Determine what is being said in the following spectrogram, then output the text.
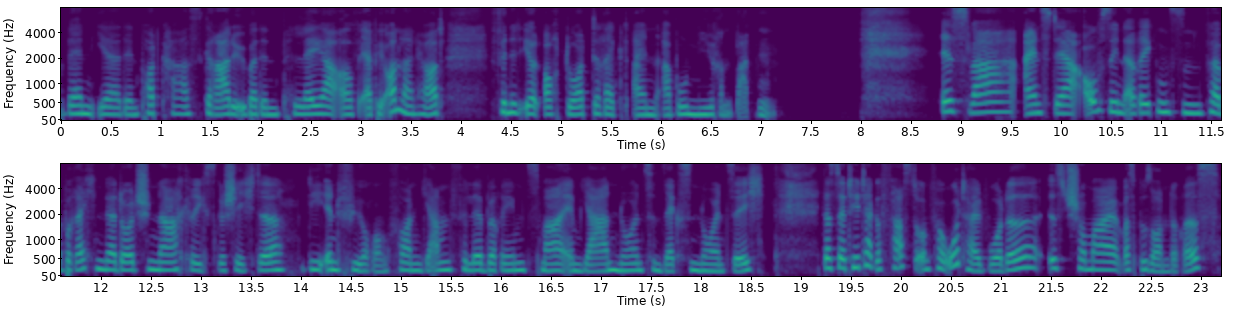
Wenn ihr den Podcast gerade über den Player auf RP Online hört, findet ihr auch dort direkt einen Abonnieren-Button. Es war eins der aufsehenerregendsten Verbrechen der deutschen Nachkriegsgeschichte, die Entführung von Jan Philipp Remzmar im Jahr 1996. Dass der Täter gefasst und verurteilt wurde, ist schon mal was Besonderes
